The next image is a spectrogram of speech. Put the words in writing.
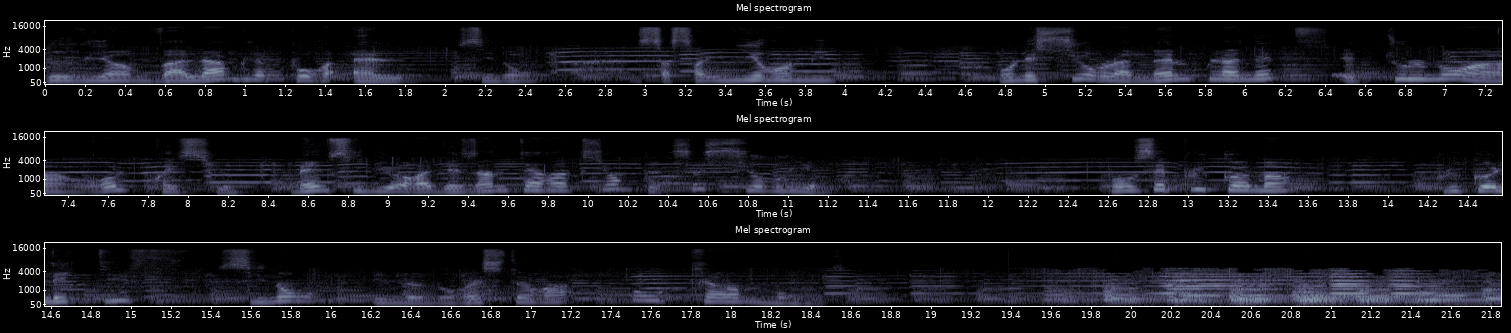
deviennent valables pour elle, sinon ça sera une ironie. On est sur la même planète et tout le monde a un rôle précieux, même s'il y aura des interactions pour se survivre. Pensez plus commun, plus collectif, sinon il ne nous restera aucun monde. Thank you.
